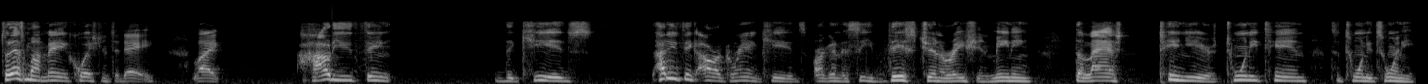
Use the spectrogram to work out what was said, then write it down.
So that's my main question today. Like how do you think the kids how do you think our grandkids are going to see this generation? Meaning the last 10 years 2010 to 2020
